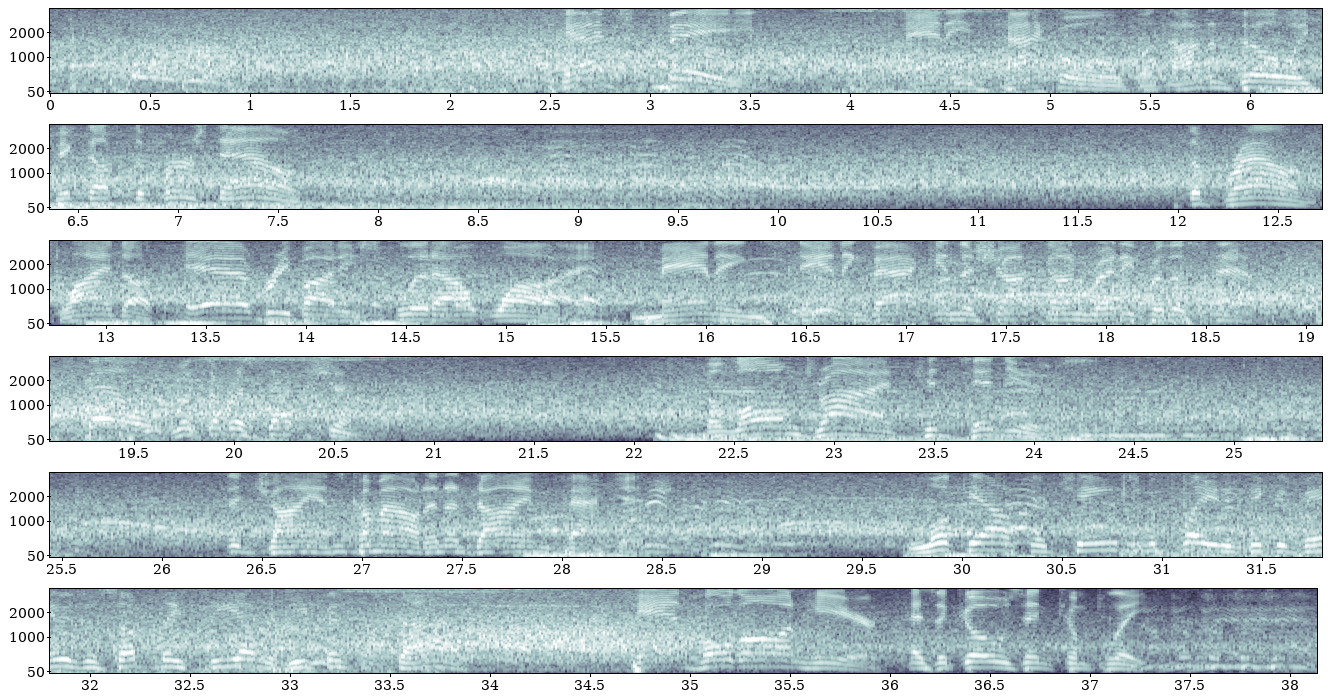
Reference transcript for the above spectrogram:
Catch made he's tackled, but not until he picked up the first down. The Browns lined up. Everybody split out wide. Manning standing back in the shotgun ready for the snap. Fells with the reception. The long drive continues. The Giants come out in a dime package. Look out, they're changing the play to take advantage of something they see on the defensive side. Hold on here as it goes incomplete.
